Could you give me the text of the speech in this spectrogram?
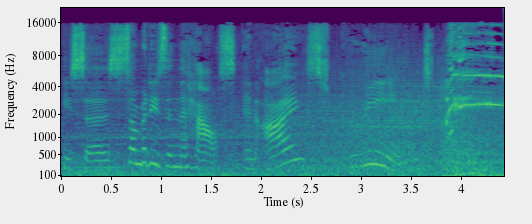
He says, Somebody's in the house, and I screamed.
